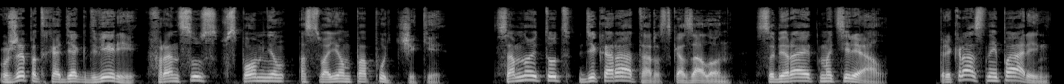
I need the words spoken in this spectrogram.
Уже подходя к двери, француз вспомнил о своем попутчике. «Со мной тут декоратор», — сказал он, — «собирает материал. Прекрасный парень,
